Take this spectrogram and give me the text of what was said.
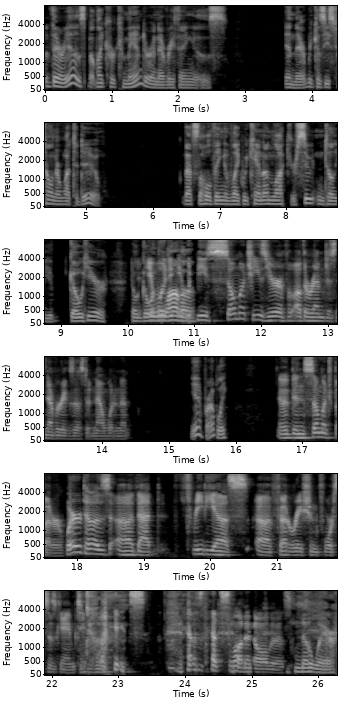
there is, but like her commander and everything is in there because he's telling her what to do. That's the whole thing of like we can't unlock your suit until you go here. Don't go it in would the lava. it would be so much easier if Other M just never existed now, wouldn't it? Yeah, probably. It would have been so much better. Where does uh, that 3DS uh, Federation Forces game take place? How's that slot in all this? Nowhere.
